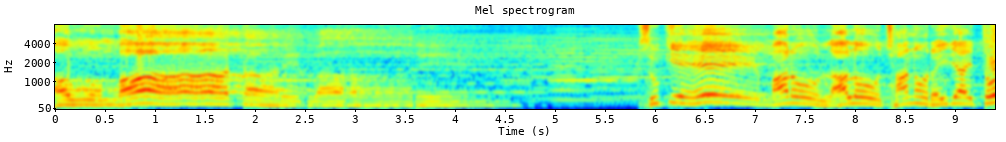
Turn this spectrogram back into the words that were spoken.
આવું અંબા તારે દ્વારે. શું કે મારો લાલો છાનો રહી જાય તો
